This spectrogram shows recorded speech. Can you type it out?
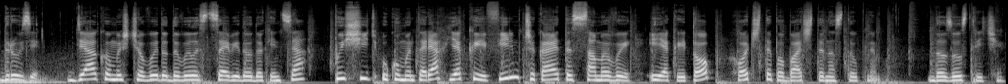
Друзі, дякуємо, що ви додивились це відео до кінця. Пишіть у коментарях, який фільм чекаєте саме ви, і який топ хочете побачити наступним. До зустрічі!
